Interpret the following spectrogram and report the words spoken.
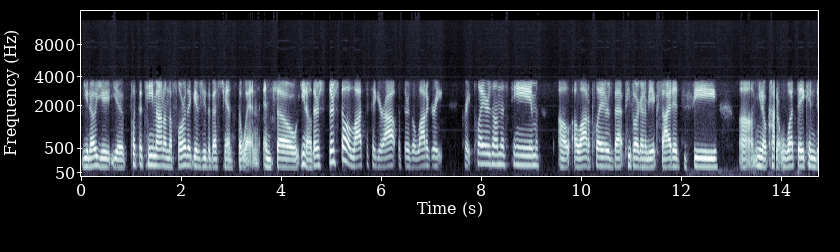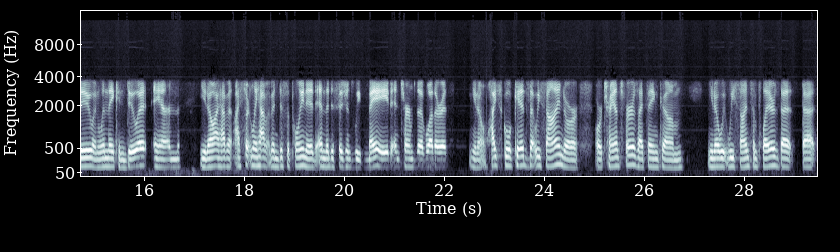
you know, you, you put the team out on the floor that gives you the best chance to win. And so, you know, there's, there's still a lot to figure out, but there's a lot of great, great players on this team, a, a lot of players that people are going to be excited to see, um, you know, kind of what they can do and when they can do it. And, you know, I haven't, I certainly haven't been disappointed in the decisions we've made in terms of whether it's, you know, high school kids that we signed or, or transfers. I think, um, you know, we, we signed some players that, that,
